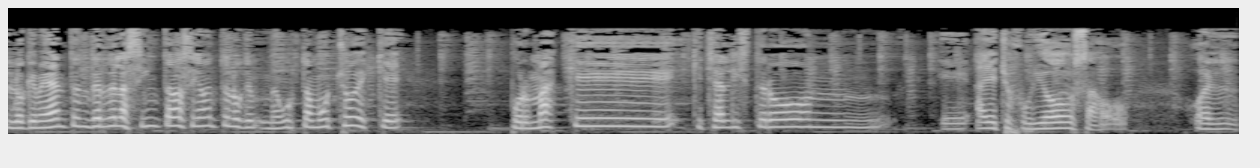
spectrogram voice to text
lo que me da a entender de la cinta, básicamente, lo que me gusta mucho es que, por más que, que Charlize Theron eh, haya hecho Furiosa o, o el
